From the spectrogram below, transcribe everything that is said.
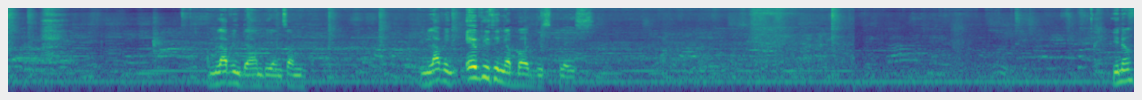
I'm loving the ambience. I'm, I'm loving everything about this place. You know,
